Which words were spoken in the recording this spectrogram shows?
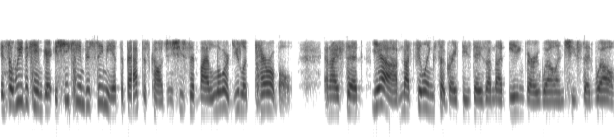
And so we became very, she came to see me at the Baptist College and she said, My Lord, you look terrible. And I said, Yeah, I'm not feeling so great these days. I'm not eating very well. And she said, Well,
